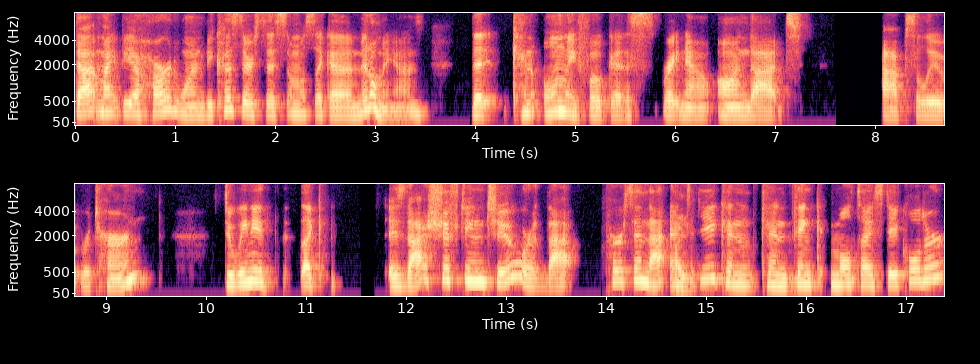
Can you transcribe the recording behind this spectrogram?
that might be a hard one because there's this almost like a middleman that can only focus right now on that absolute return do we need like is that shifting too, or that person, that entity I, can can think multi-stakeholder?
